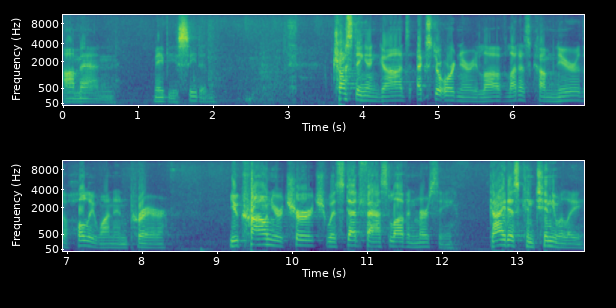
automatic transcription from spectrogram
Amen. May be seated. Trusting in God's extraordinary love, let us come near the Holy One in prayer. You crown your church with steadfast love and mercy. Guide us continually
